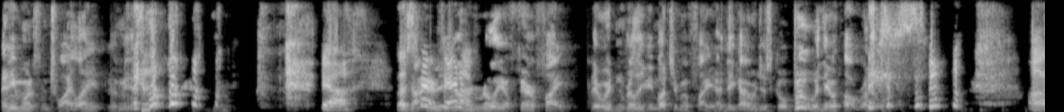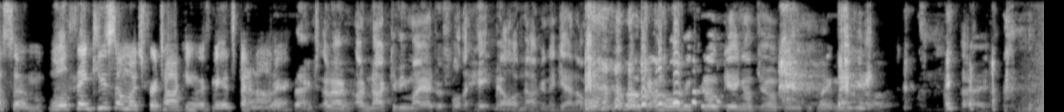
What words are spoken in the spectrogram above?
Anyone from Twilight? I mean, yeah, that's fair. It's fair not really a fair fight. There wouldn't really be much of a fight. I think I would just go boo, and they would all run. Awesome. Well, thank you so much for talking with me. It's been an honor. Thanks. And I'm, I'm not giving my address for all the hate mail I'm not going to get. I'm only joking. I'm only joking. I'm joking. It's a great movie. I love it. All right.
